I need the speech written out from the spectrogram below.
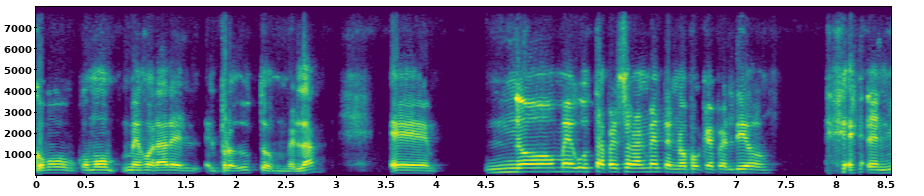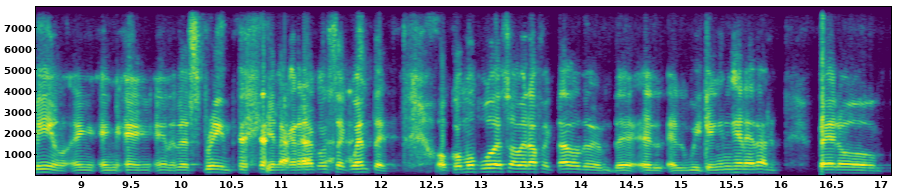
cómo, cómo mejorar el, el producto, ¿verdad? Eh, no me gusta personalmente, no porque perdió el mío en, en, en, el sprint y en la carrera consecuente, o cómo pudo eso haber afectado de, el, weekend en general, pero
